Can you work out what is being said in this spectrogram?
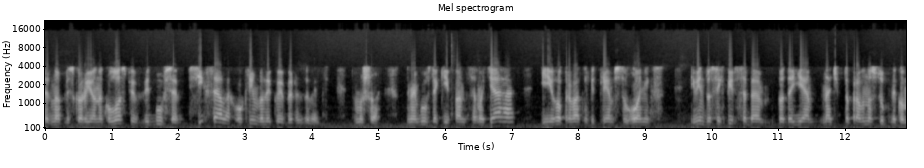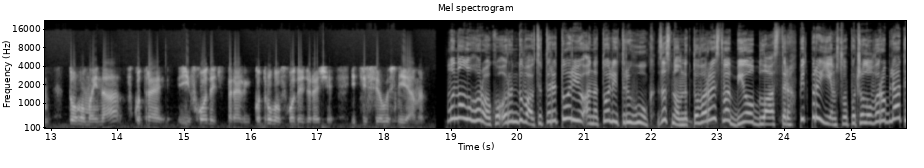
Тернопільського району колоспів, відбувся в всіх селах, окрім Великої Березовиці. Тому що е, був такий пан Самотяга і його приватне підприємство Онікс. І він до сих пір себе подає, начебто, правонаступником того майна, в котре і входить в перелік котрого входить, до речі, і ці силосні ями. Минулого року орендував цю територію Анатолій Тригук, засновник товариства Біобластер. Підприємство почало виробляти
